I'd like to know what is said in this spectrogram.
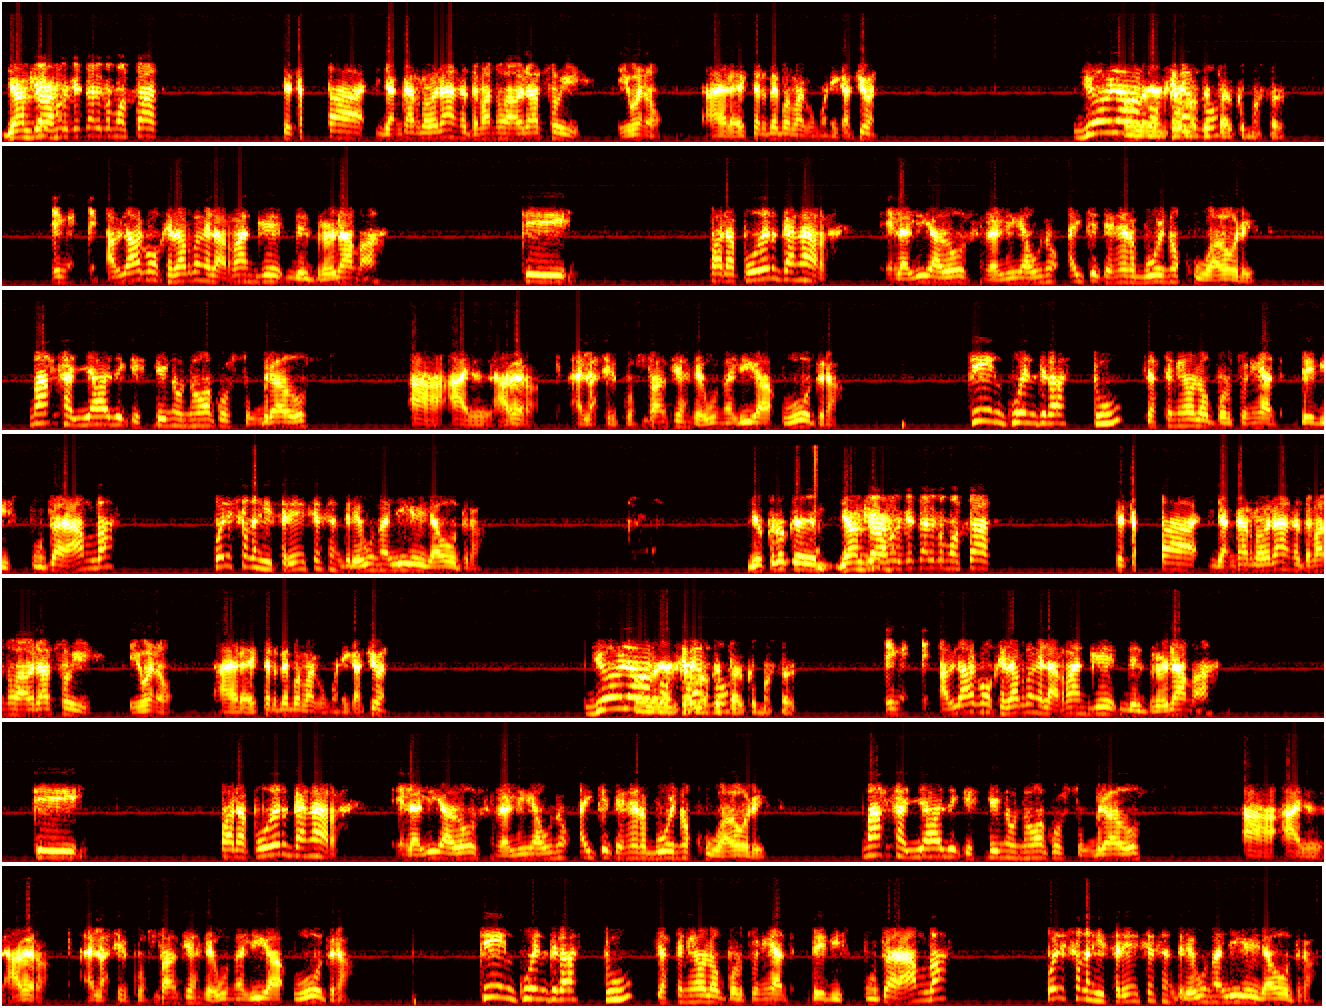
Giancarlo, ¿qué tal? ¿Cómo estás? Te está Giancarlo Grande, te mando un abrazo y, y bueno, agradecerte por la comunicación. Yo hablaba con Gerardo, ¿qué tal? ¿Cómo estás? En, hablaba con Gerardo en el arranque del programa que para poder ganar en la Liga 2, en la Liga 1, hay que tener buenos jugadores. Más allá de que estén o no acostumbrados a, a, ver, a las circunstancias de una liga u otra. ¿Qué encuentras tú, que has tenido la oportunidad de disputar ambas? ¿Cuáles son las diferencias entre una liga y la otra? Yo creo que... Giancarlo, ¿qué tal? ¿Cómo estás? Te está Giancarlo Grande, te mando un abrazo y, y bueno, agradecerte por la comunicación. Yo hablaba con Gerardo... ¿qué tal? ¿Cómo estás? En, hablaba con Gerardo en el arranque del programa que para poder ganar en la Liga 2, en la Liga 1, hay que tener buenos jugadores. Más allá de que estén o no acostumbrados a, a, ver, a las circunstancias de una liga u otra. ¿Qué encuentras tú, que has tenido la oportunidad de disputar ambas? ¿Cuáles son las diferencias entre una liga y la otra?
